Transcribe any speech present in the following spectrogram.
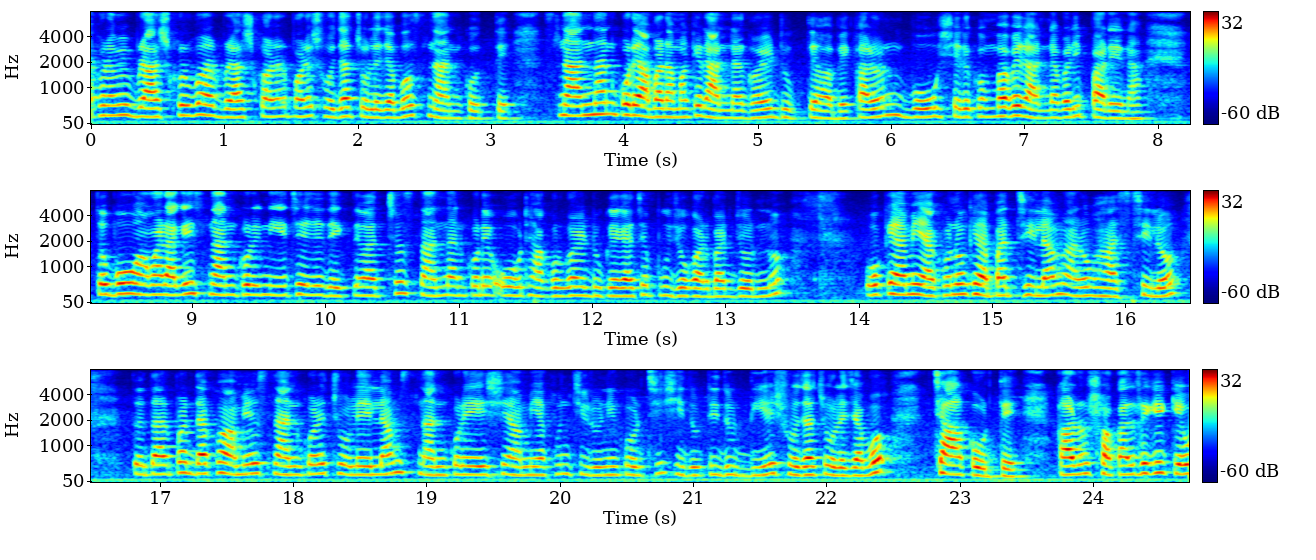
এখন আমি ব্রাশ করব আর ব্রাশ করার পরে সোজা চলে যাব স্নান করতে। স্নান ধান করে আবার আমাকে রান্নার ঘরে ঢুকতে হবে। কারণ বউ সেরকমভাবে রান্নাবাড়ি পারে না। তো বউ আমার আগেই স্নান করে নিয়েছে যে দেখতে পাচ্ছ, স্নান ধান করে ও ঠাকুর ঘরে ঢুকে গেছে পুজো করবার জন্য। ওকে আমি এখনও খেপাচ্ছিলাম, আরও হাসছিল তো তারপর দেখো আমিও স্নান করে চলে এলাম। স্নান করে এসে আমি এখন চিরুনি করছি, সিঁদুর টিঁদুর দিয়ে সোজা চলে যাব চা করতে। কারণ সকাল থেকে কেউ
